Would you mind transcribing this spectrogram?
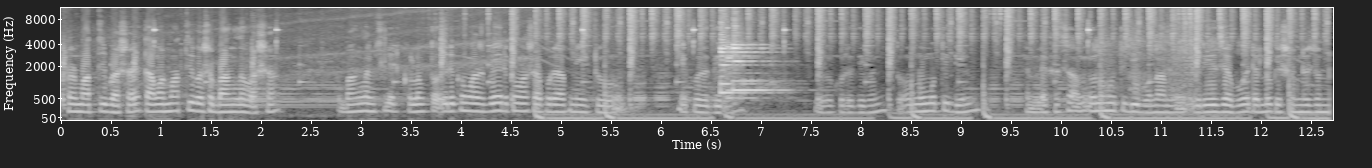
আপনার মাতৃভাষায়, তো আমার মাতৃভাষা বাংলা ভাষা। বাংলা আমি সিলেক্ট করলাম, তো এরকম আসবে, এরকম আসার পরে আপনি একটু ইয়ে করে দিবেন, এভাবে করে দিবেন। তো অনুমতি দিন, এখানে লেখা আছে, আমি অনুমতি দিব না, আমি এড়িয়ে যাব, এটা লোকেশনের জন্য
